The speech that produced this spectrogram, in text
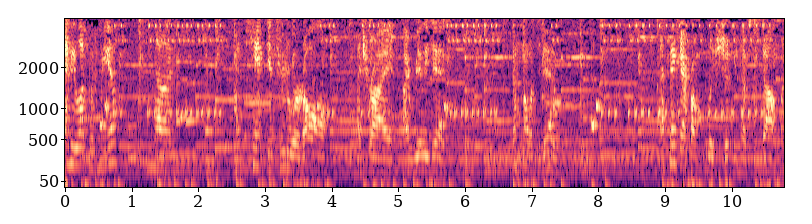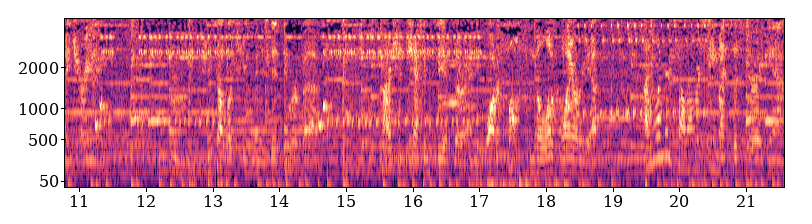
Any luck with Mia? None. I can't get through to her at all. I tried. I really did. Don't know what to do. I think I probably shouldn't have stopped my training. Hmm. She sounds like she really did do her best. I should check and see if there are any waterfalls in the local area. I wonder if I'll ever see my sister again.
